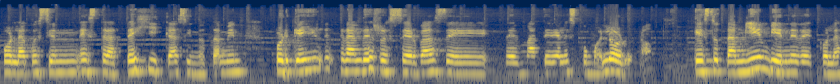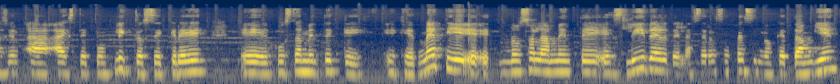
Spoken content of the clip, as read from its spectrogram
por la cuestión estratégica, sino también porque hay grandes reservas de, de materiales como el oro, ¿no? Que esto también viene de colación a, este conflicto. Se cree eh, justamente que Hedmeti eh, eh, no solamente es líder de las RCP, sino que también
